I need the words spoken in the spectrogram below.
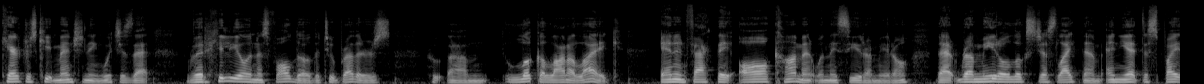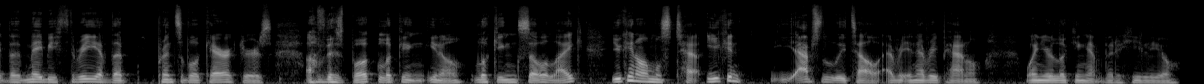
characters keep mentioning, which is that Virgilio and Osvaldo, the two brothers, who um, look a lot alike. And in fact, they all comment when they see Ramiro that Ramiro looks just like them. And yet, despite the maybe three of the principal characters of this book looking, you know, looking so alike, you can almost tell, you can absolutely tell every in every panel when you're looking at Virgilio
